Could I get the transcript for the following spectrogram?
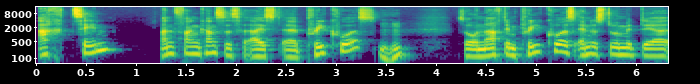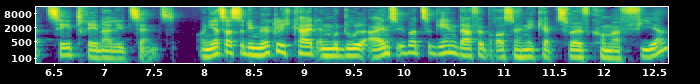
18 anfangen kannst. Das heißt äh, Pre-Kurs. So, nach dem Pre-Kurs endest du mit der C-Trainer-Lizenz. Und jetzt hast du die Möglichkeit, in Modul 1 überzugehen. Dafür brauchst du Handicap 12,4.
